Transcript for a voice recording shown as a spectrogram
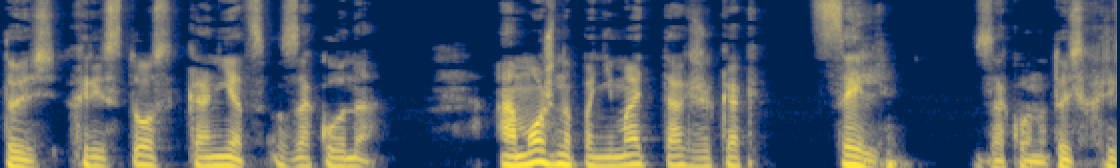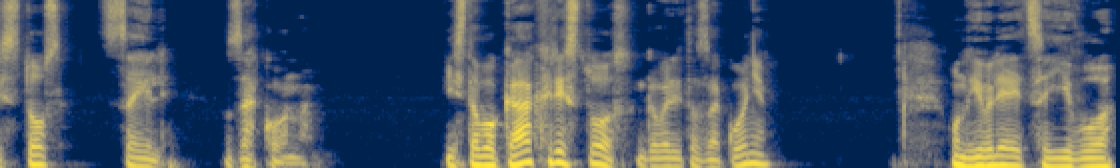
то есть Христос – конец закона. А можно понимать также как цель закона, то есть Христос – цель закона из того, как Христос говорит о законе, он является его,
